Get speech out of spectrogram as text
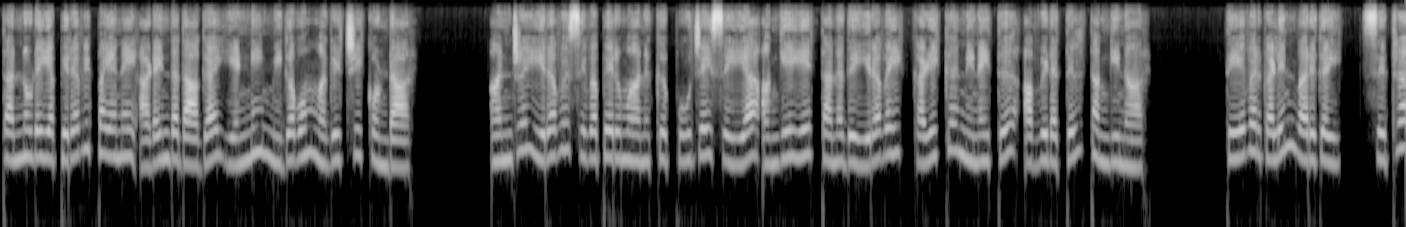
தன்னுடைய பிறவிப்பயனை அடைந்ததாக எண்ணி மிகவும் மகிழ்ச்சி கொண்டார். அன்று இரவு சிவபெருமானுக்கு பூஜை செய்ய அங்கேயே தனது இரவை கழிக்க நினைத்து அவ்விடத்தில் தங்கினார். தேவர்களின் வருகை. சித்ரா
